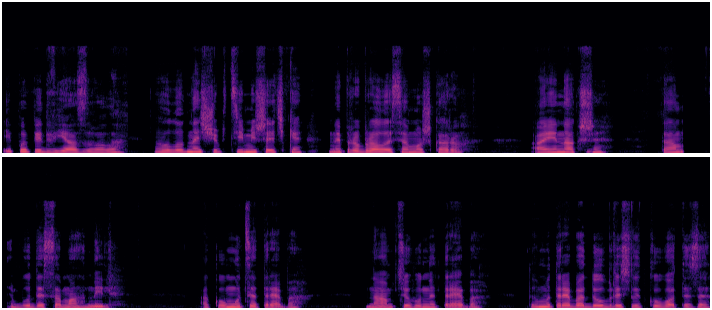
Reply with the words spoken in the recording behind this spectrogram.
і попідв'язувала. Головне, щоб ці мішечки не пробралася мошкара, а інакше там буде сама гниль. А кому це треба? Нам цього не треба. Тому треба добре слідкувати за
